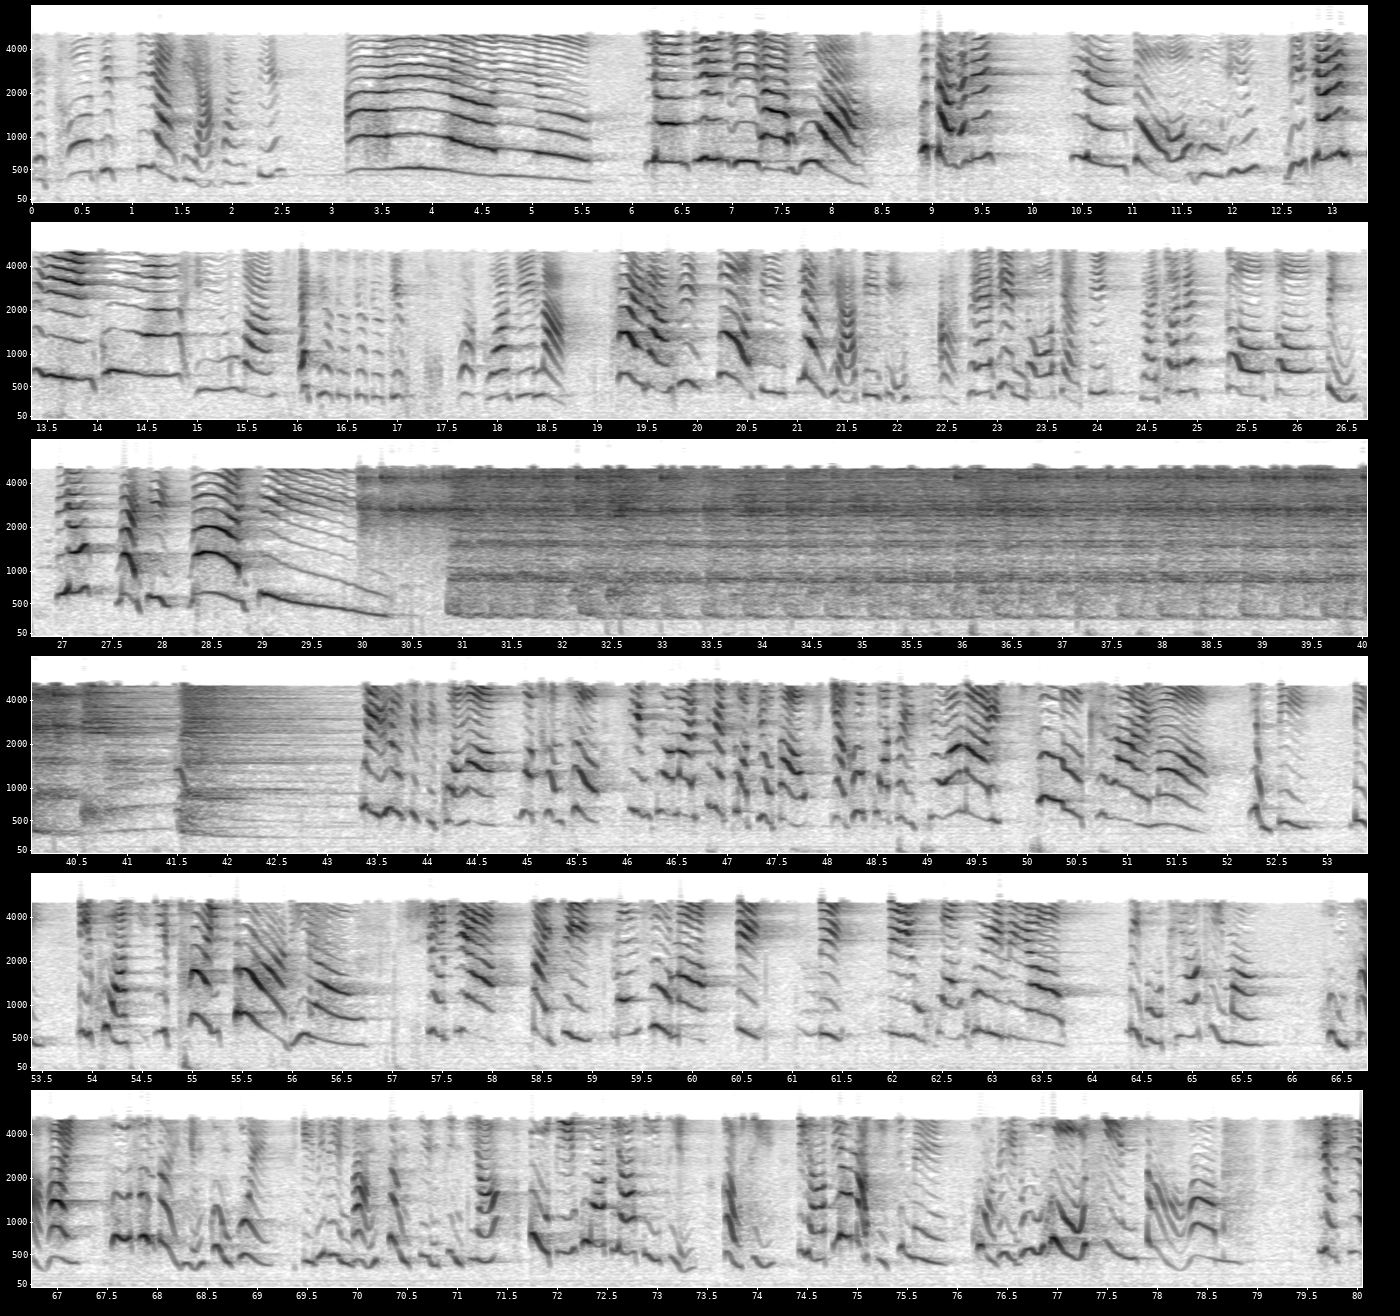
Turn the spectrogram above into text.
会讨得相爷欢心。哎呀呀，从今以后我不但安尼前途无忧，而且呢心肝有望。哎，对对对对对，我赶紧呐派人去报知相爷之情，啊，生点罗上师来个安尼高高顶，对。来去来去。比令人伤心真惊，不知我爹之前，到时爹爹那是真呢？看你如何心淡。小姐，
